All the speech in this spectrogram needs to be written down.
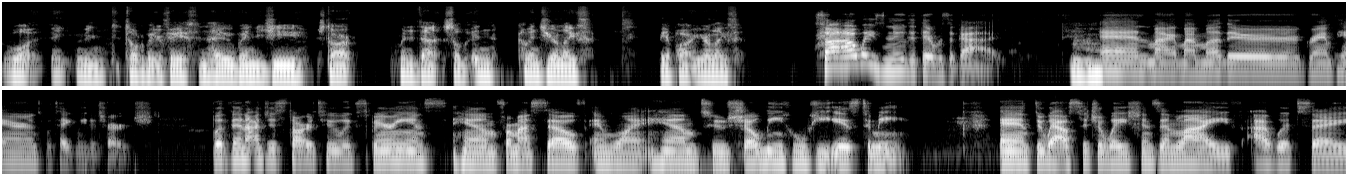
what I mean, talk about your faith and how. When did you start? When did that in come into your life, be a part of your life? So I always knew that there was a God. Mhm. And my my mother, grandparents would take me to church. But then I just started to experience him for myself and want him to show me who he is to me. And throughout situations in life, I would say,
